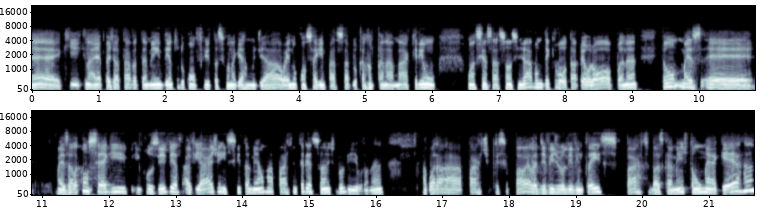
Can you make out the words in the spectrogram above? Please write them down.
né? Que, que na época já estava também dentro do conflito da Segunda Guerra Mundial, aí não conseguem passar pelo canal do Panamá, criam uma sensação assim de, ah, vamos ter que voltar para a Europa, né? Então, mas é, mas ela consegue, inclusive a, a, viagem em si também é uma parte interessante do livro, né? Agora a parte principal, ela divide o livro em três partes basicamente. Então uma é a guerra,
